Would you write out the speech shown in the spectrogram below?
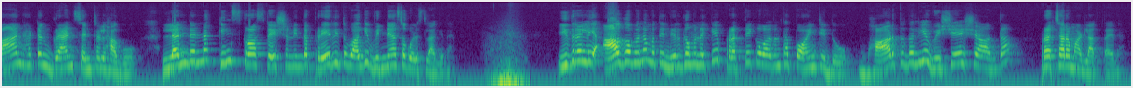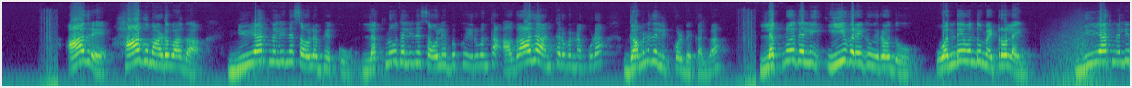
ಮ್ಯಾನ್ ಹಟನ್ ಗ್ರ್ಯಾಂಡ್ ಸೆಂಟ್ರಲ್ ಹಾಗೂ ಲಂಡನ್ನ ಕಿಂಗ್ಸ್ ಕ್ರಾಸ್ ಸ್ಟೇಷನ್ ಇಂದ ಪ್ರೇರಿತವಾಗಿ ವಿನ್ಯಾಸಗೊಳಿಸಲಾಗಿದೆ. ಇದರಲ್ಲಿ ಆಗಮನ ಮತ್ತೆ ನಿರ್ಗಮನಕ್ಕೆ ಪ್ರತ್ಯೇಕವಾದಂಥ ಪಾಯಿಂಟ್ ಇದ್ದು, ಭಾರತದಲ್ಲಿಯೇ ವಿಶೇಷ ಅಂತ ಪ್ರಚಾರ ಮಾಡಲಾಗ್ತಾ ಇದೆ. ಆದರೆ ಹಾಗು ಮಾಡುವಾಗ ನ್ಯೂಯಾರ್ಕ್ನಲ್ಲಿನ ಸೌಲಭ್ಯಕ್ಕೂ, ಲಕ್ನೋದಲ್ಲಿನ ಸೌಲಭ್ಯಕ್ಕೂ ಇರುವಂಥ ಅಗಾಧ ಅಂತರವನ್ನು ಕೂಡ ಗಮನದಲ್ಲಿ ಇಟ್ಕೊಳ್ಬೇಕಲ್ವಾ ಲಕ್ನೋದಲ್ಲಿ ಈವರೆಗೂ ಇರೋದು ಒಂದೇ ಒಂದು ಮೆಟ್ರೋ ಲೈನ್. ನ್ಯೂಯಾರ್ಕ್ನಲ್ಲಿ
